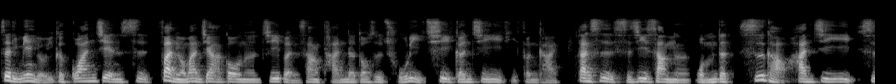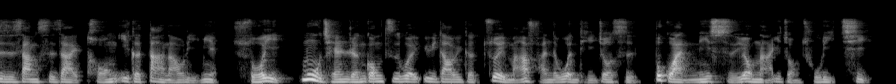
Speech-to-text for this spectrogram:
这里面有一个关键是范纽曼架构呢，基本上谈的都是处理器跟记忆体分开，但是实际上呢，我们的思考和记忆事实上是在同一个大脑里面。所以目前人工智慧遇到一个最麻烦的问题，就是不管你使用哪一种处理器，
